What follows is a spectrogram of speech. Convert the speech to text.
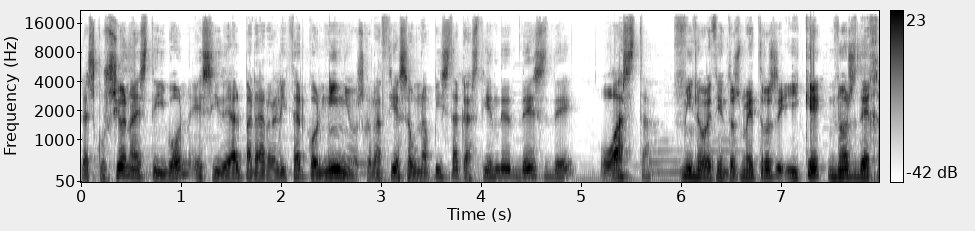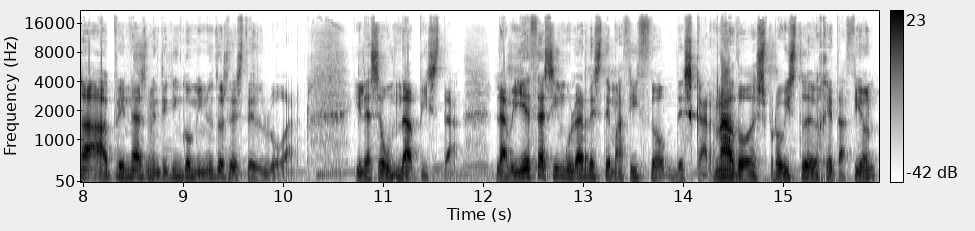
la excursión a este Ibón es ideal para realizar con niños gracias a una pista que asciende desde o hasta 1900 metros y que nos deja apenas 25 minutos de este lugar. Y la segunda pista, la belleza singular de este macizo, descarnado, desprovisto de vegetación,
